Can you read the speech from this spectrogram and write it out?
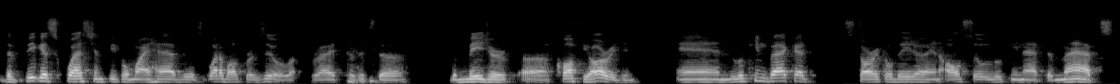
the biggest question people might have is what about Brazil, right? Because it's the the major uh, coffee origin. And looking back at historical data and also looking at the maps,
